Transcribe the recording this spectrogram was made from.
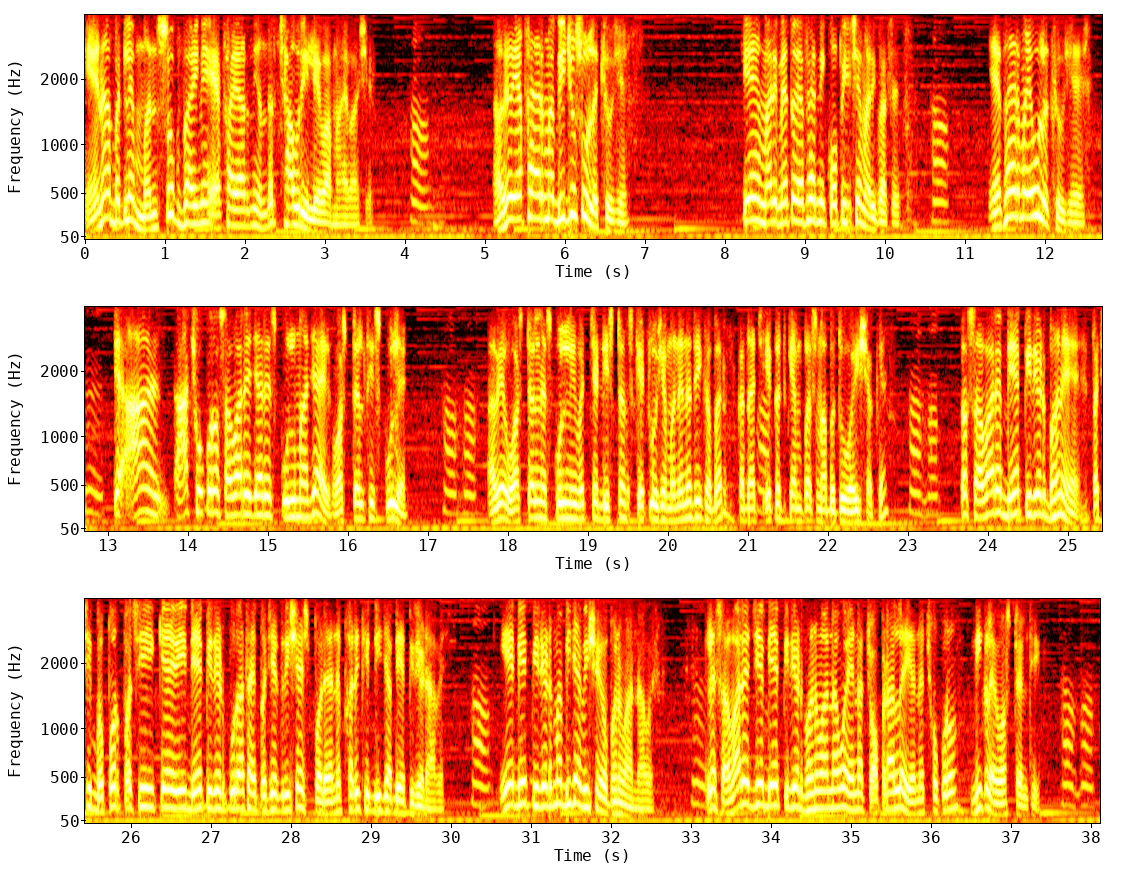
એના બદલે મનસુખભાઈને એફઆઈઆરની અંદર છાવરી લેવામાં આવ્યા છે. હવે એફઆઈઆરમાં બીજું શું લખ્યું છે? કે મારી મેં તો એફઆઈઆરની કોપી છે મારી પાસે. હા એફઆઈઆરમાં એવું લખ્યું છે કે આ આ છોકરો સવારે જ્યારે સ્કૂલમાં જાય હોસ્ટેલથી સ્કૂલે હા હા. હવે હોસ્ટેલ ને સ્કૂલની વચ્ચે ડિસ્ટન્સ કેટલું છે મને નથી ખબર કદાચ એક જ કેમ્પસમાં બધું હોઈ શકે. તો સવારે બે પીરિયડ ભણે પછી બપોર પછી કે એ બે પીરિયડ પૂરા થાય પછી એક રિસેસ પડે અને ફરીથી બીજા બે પીરિયડ આવે. એ બે પીરિયડમાં બીજા વિષયો ભણવાના હોય. એટલે સવારે જે બે પીરિયડ ભણવાના હોય એના ચોપડા લઈ અને છોકરો નીકળે હોસ્ટેલથી. હા હા.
